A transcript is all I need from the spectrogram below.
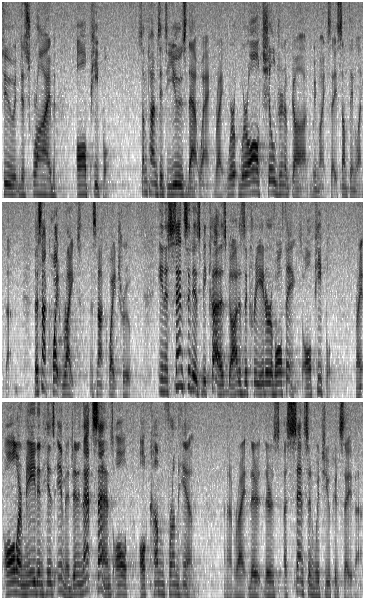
to describe all people. Sometimes it's used that way, right? We're, we're all children of God, we might say, something like that. That's not quite right. That's not quite true. In a sense, it is because God is the creator of all things, all people, right? All are made in his image. And in that sense, all, all come from him, uh, right? There, there's a sense in which you could say that.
